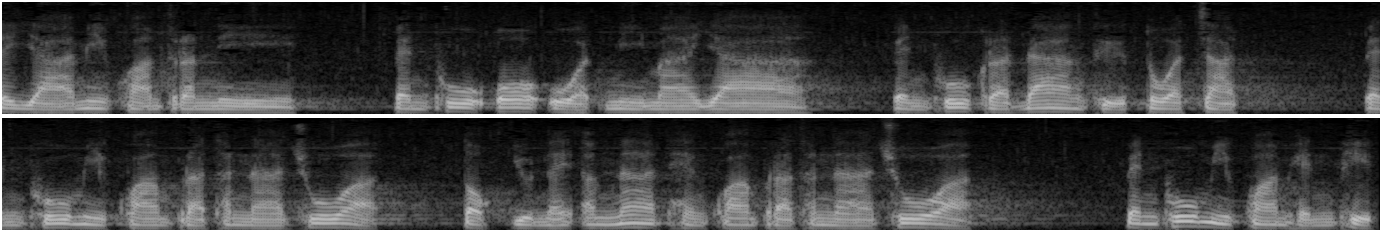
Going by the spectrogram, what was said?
ษยามีความตรณี เป็นผู้โอ้อวดมีมายา เป็นผู้กระด้างถือตัวจัด เป็นผู้มีความปรารถนาชั่ว ตกอยู่ในอำนาจแห่งความปรารถนาชั่ว เป็นผู้มีความเห็นผิด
